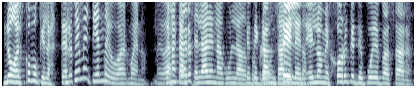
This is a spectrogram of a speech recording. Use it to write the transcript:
No, es como que las Me TERF. estoy metiendo igual, bueno, me van Las a TERF cancelar en algún lado. Que por te preguntar cancelen, esto. es lo mejor que te puede pasar.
